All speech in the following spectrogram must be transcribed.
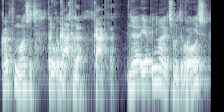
Как-то может. Так ну, как-то, как-то. Ну, я, я понимаю, к чему ты клонишь. Вот.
